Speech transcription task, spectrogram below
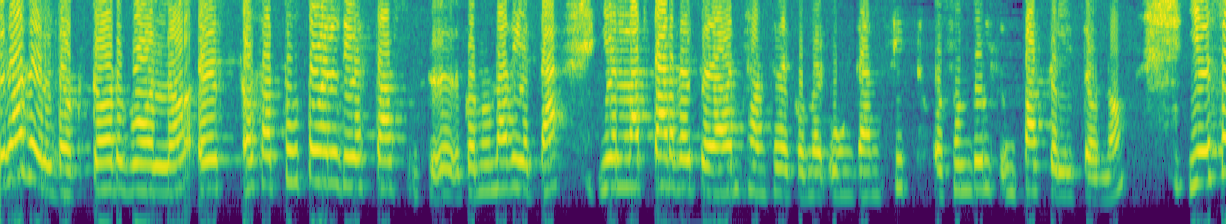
Era del doctor Bolo, es, o sea, tú todo el día estás eh, con una dieta y en la tarde te daban chance de comer un gansito, o sea, un, dulce, un pastelito, ¿no? Y eso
